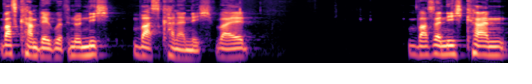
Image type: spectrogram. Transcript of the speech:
was kann Blake Griffin und nicht, was kann er nicht, weil was er nicht kann,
